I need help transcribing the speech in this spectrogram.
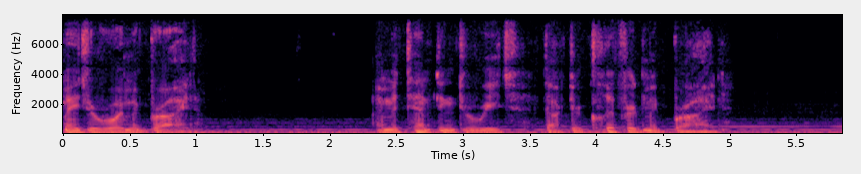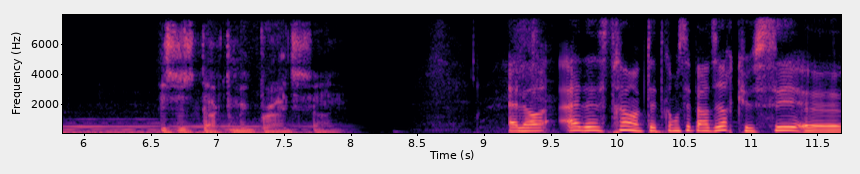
Major Roy McBride. I'm attempting to reach Dr. Clifford McBride. This is Dr. McBride's son. Alors, Ad Astra, on va peut-être commencer par dire que c'est euh,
